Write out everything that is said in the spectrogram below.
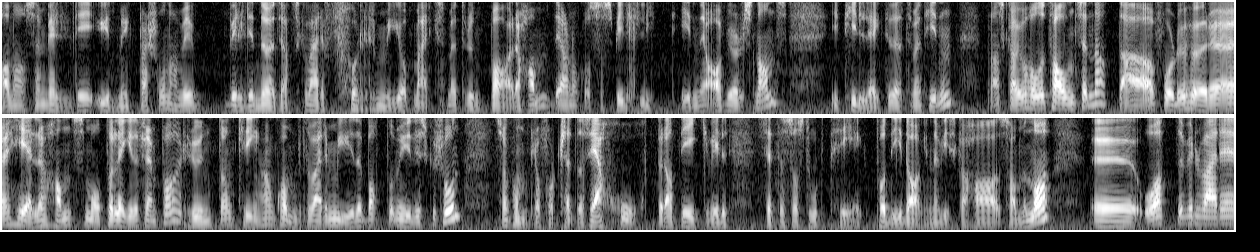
Han er også en veldig ydmyk person. Han vil veldig nødig at det skal være for mye oppmerksomhet rundt bare ham. Det har nok også spilt litt inn i avgjørelsen hans, i tillegg til dette med tiden. Men han skal jo holde talen sin, da. Da får du høre hele hans måte å legge det frem på. Rundt omkring han kommer det til å være mye debatt og mye diskusjon som kommer til å fortsette. Så jeg håper at det ikke vil sette så stort preg på de dagene vi skal ha sammen nå. Uh, og at det vil være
